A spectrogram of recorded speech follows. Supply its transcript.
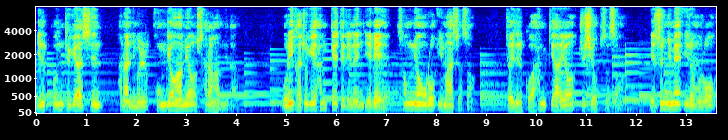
일꾼 되게 하신 하나님을 공경하며 사랑합니다. 우리 가족이 함께 드리는 예배에 성령으로 임하셔서 저희들과 함께하여 주시옵소서. 예수님의 이름으로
